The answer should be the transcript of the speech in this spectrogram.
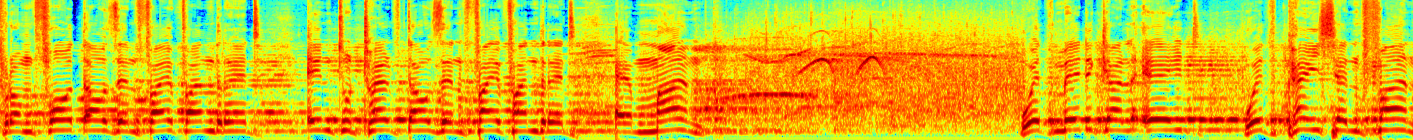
from 4,500 into 12,500 a month with medical aid, with pension fund.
